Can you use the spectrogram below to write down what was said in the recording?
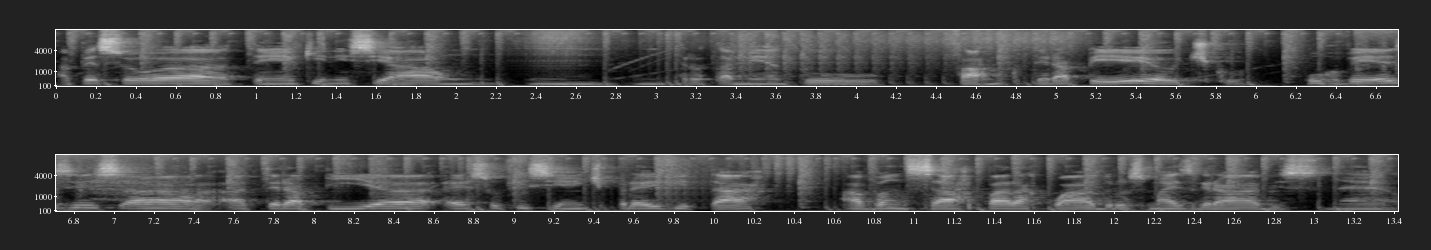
a pessoa tenha que iniciar um, um, um tratamento farmacoterapêutico. Por vezes, a, a terapia é suficiente para evitar avançar para quadros mais graves, né?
